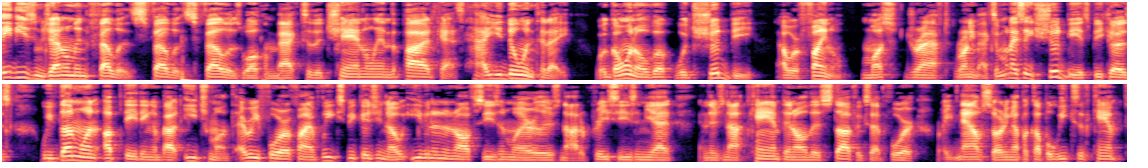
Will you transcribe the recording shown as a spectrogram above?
Ladies and gentlemen, fellas, fellas, fellas, welcome back to the channel and the podcast. How you doing today? We're going over what should be our final must draft running backs. And when I say should be, it's because we've done one updating about each month, every four or five weeks, because you know, even in an off season where there's not a preseason yet and there's not camp and all this stuff, except for right now starting up a couple weeks of camp,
